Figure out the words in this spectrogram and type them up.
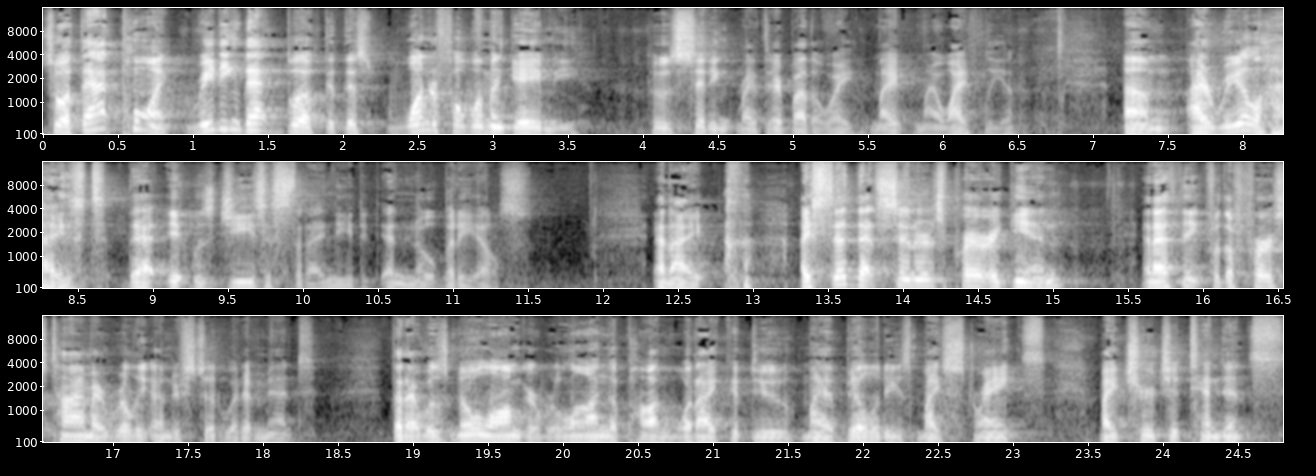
So at that point, reading that book that this wonderful woman gave me, who's sitting right there, by the way, my, my wife, Leah um, I realized that it was Jesus that I needed and nobody else. And I, I said that sinner's prayer again, and I think for the first time I really understood what it meant. That I was no longer relying upon what I could do, my abilities, my strengths, my church attendance,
